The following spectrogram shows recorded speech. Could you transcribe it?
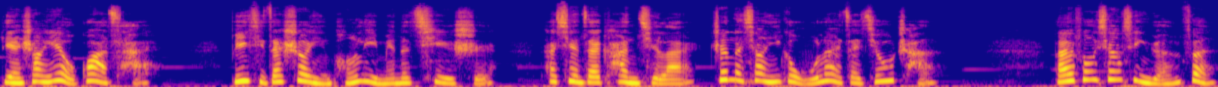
脸上也有挂彩。比起在摄影棚里面的气势，他现在看起来真的像一个无赖在纠缠。白风相信缘分，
